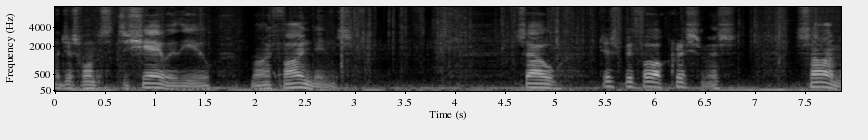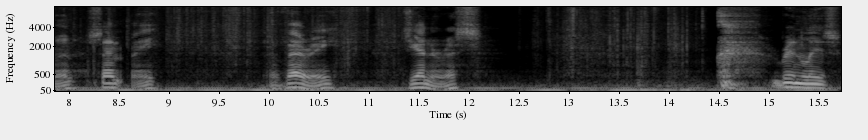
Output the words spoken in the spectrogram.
I just wanted to share with you my findings so, just before Christmas, Simon sent me a very generous Brindley's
